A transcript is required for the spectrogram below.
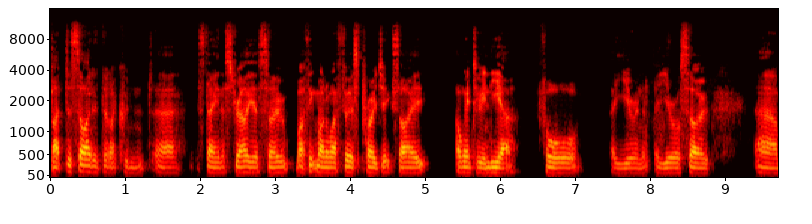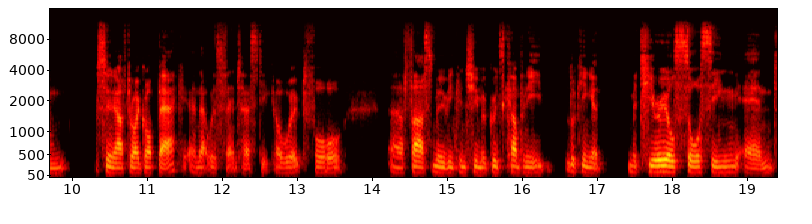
but decided that I couldn't uh, stay in Australia. So I think one of my first projects, I I went to India for a year and a year or so. Um, soon after I got back, and that was fantastic. I worked for a fast moving consumer goods company looking at material sourcing and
